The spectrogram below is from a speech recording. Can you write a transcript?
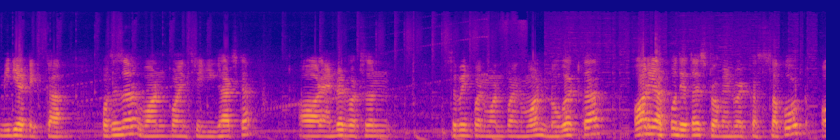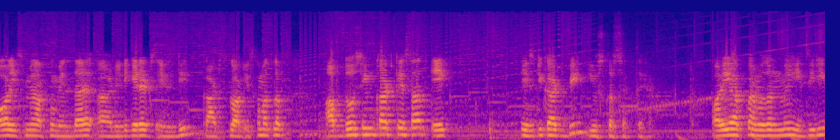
MediaTek का प्रोसेसर वन पॉइंट थ्री का। और एंड्रॉयड पॉइंट वन नोगट का। और ये आपको देता है स्टॉक एंड्रॉयड का सपोर्ट और इसमें आपको मिलता है dedicated H D card slot इसका मतलब आप दो सिम कार्ड के साथ एक एच डी कार्ड भी यूज़ कर सकते हैं। और ये आपको अमेजोन में इजीली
